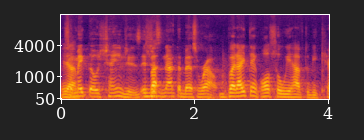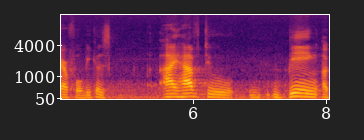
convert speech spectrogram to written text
Yeah. to make those changes? It's But- just not the best route. But I think also we have to be careful because I have to, being a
